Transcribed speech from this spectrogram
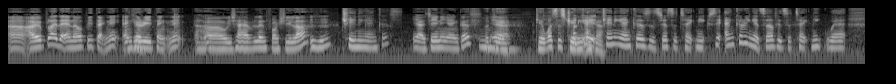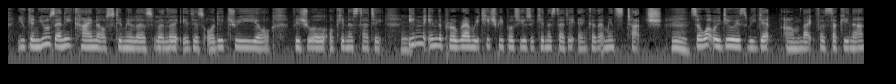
Uh, I apply the NLP technique, Okay. anchoring technique, Uh-huh. uh, which I have learned from Sheila. Mm-hmm. Chaining anchors. Yeah, chaining anchors. Okay. Yeah. Okay, what's this chaining okay, anchor? chaining anchors is just a technique. See, anchoring itself is a technique where you can use any kind of stimulus, Mm-hmm. whether it is auditory or visual or kinesthetic. Mm. In in the program, we teach people to use a kinesthetic anchor. That means touch. Mm. So what we do is we get um like for Sakina,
